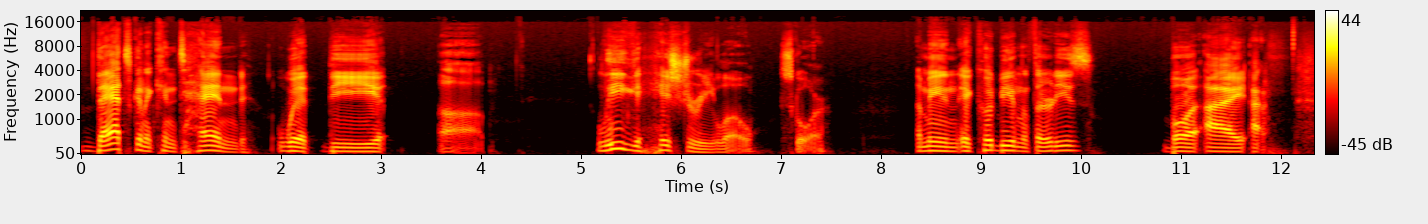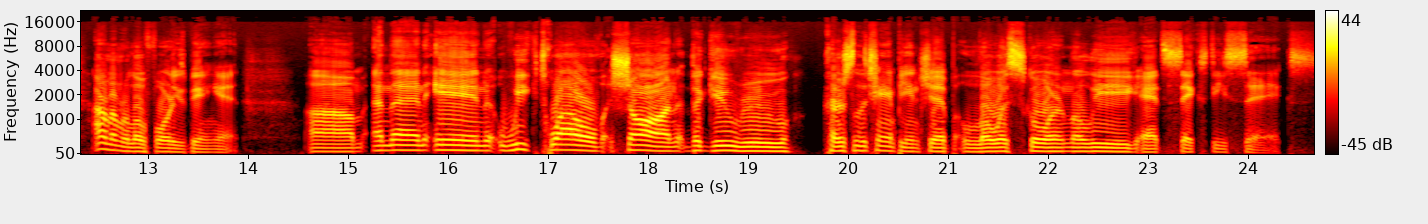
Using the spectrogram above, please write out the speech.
that's going to contend with the uh, league history low score. I mean, it could be in the 30s, but I I, I remember low 40s being it. Um, and then in week 12, Sean, the guru, curse of the championship, lowest score in the league at 66.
